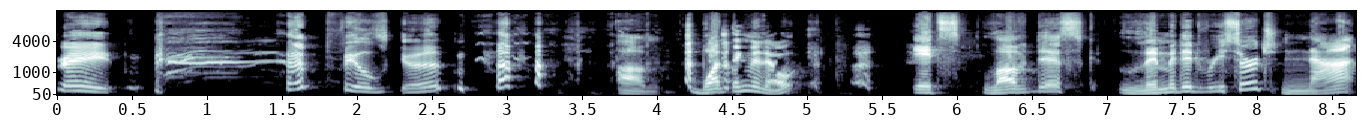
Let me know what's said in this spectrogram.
Great. that feels good. Um, one thing to note: it's Luvdisc limited research, not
